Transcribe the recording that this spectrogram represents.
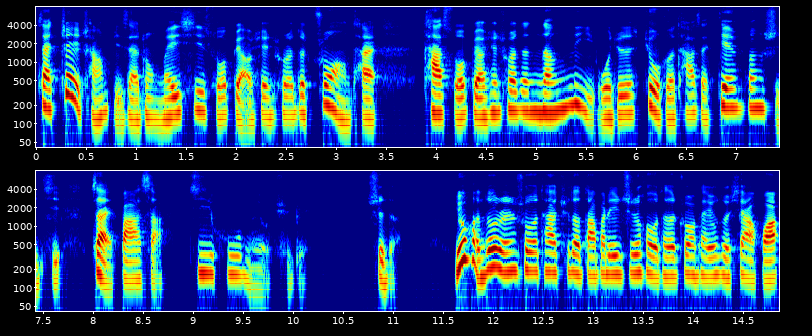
在这场比赛中，梅西所表现出来的状态，他所表现出来的能力，我觉得就和他在巅峰时期在巴萨几乎没有区别。是的。有很多人说他去到大巴黎之后，他的状态有所下滑，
